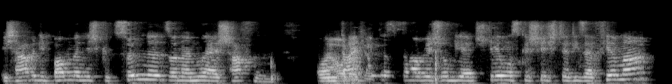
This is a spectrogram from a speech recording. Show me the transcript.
ich habe die Bombe nicht gezündet, sondern nur erschaffen. Und ja, da geht es, glaube ich, um die Entstehungsgeschichte dieser Firma.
